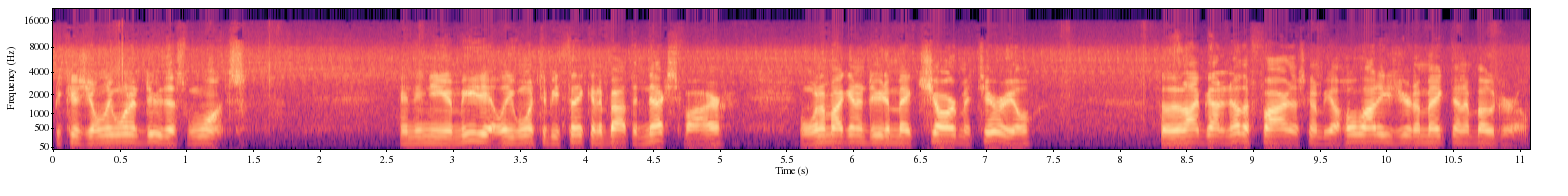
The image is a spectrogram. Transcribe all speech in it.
because you only want to do this once. And then you immediately want to be thinking about the next fire. And what am I going to do to make charred material so that I've got another fire that's going to be a whole lot easier to make than a bow drill.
